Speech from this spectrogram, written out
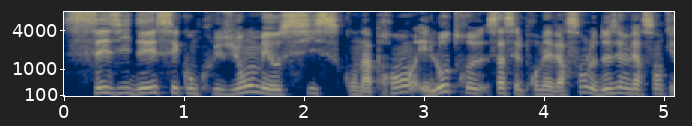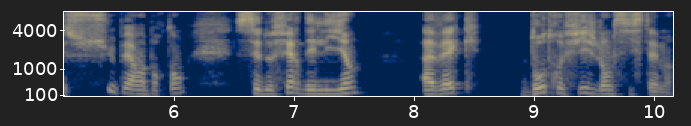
ses idées, ses conclusions, mais aussi ce qu'on apprend. Et l'autre, ça c'est le premier versant. Le deuxième versant qui est super important, c'est de faire des liens avec d'autres fiches dans le système.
